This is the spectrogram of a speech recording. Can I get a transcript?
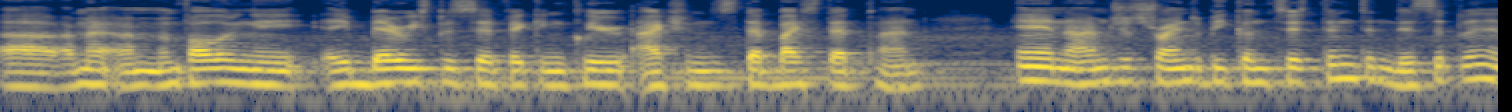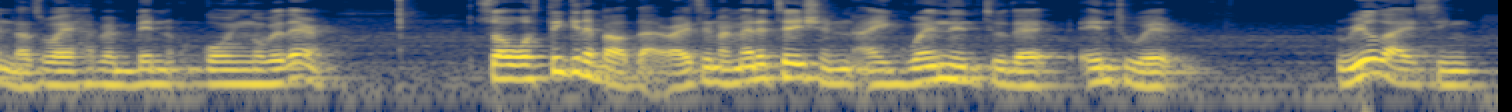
Uh, I'm, I'm following a, a very specific and clear action step by step plan. And I'm just trying to be consistent and disciplined, and that's why I haven't been going over there. So I was thinking about that, right? In my meditation, I went into that into it, realizing,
